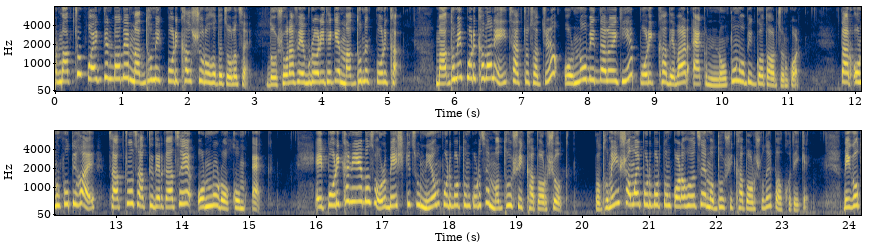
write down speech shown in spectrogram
আর মাত্র কয়েকদিন বাদে মাধ্যমিক পরীক্ষা শুরু হতে চলেছে। দোসরা ফেব্রুয়ারি থেকে মাধ্যমিক পরীক্ষা। মাধ্যমিক পরীক্ষা মানেই ছাত্রছাত্রীরা অন্য বিদ্যালয়ে গিয়ে পরীক্ষা দেবার এক নতুন অভিজ্ঞতা অর্জন করে। তার অনুভূতি হয় ছাত্রছাত্রীদের কাছে অন্য রকম এক। এই পরীক্ষা নিয়ে এবছর বেশ কিছু নিয়ম পরিবর্তন করেছে মধ্য শিক্ষা পর্ষদ। প্রথমেই সময় পরিবর্তন করা হয়েছে মধ্য শিক্ষা পর্ষদের পক্ষ থেকে। বিগত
